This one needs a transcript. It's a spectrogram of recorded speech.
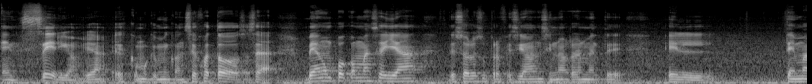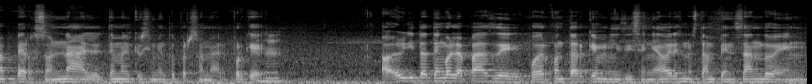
en serio, ¿ya? Es como que mi consejo a todos, o sea, vean un poco más allá de solo su profesión, sino realmente el tema personal, el tema del crecimiento personal, porque ahorita tengo la paz de poder contar que mis diseñadores no están pensando en,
